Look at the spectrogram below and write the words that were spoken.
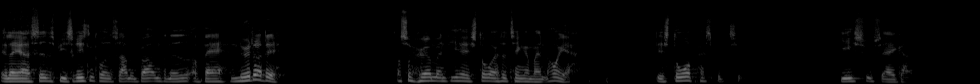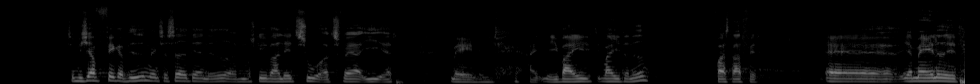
Eller jeg har siddet og spist risengrød sammen med børn dernede, og hvad nytter det? Og så hører man de her historier, og så tænker man, åh oh ja, det er store perspektiv. Jesus er i gang. Så hvis jeg fik at vide, mens jeg sad dernede, og måske var lidt sur og tvær i at male... Nej, var I, var I dernede? Det var faktisk ret fedt. Uh, jeg malede et,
